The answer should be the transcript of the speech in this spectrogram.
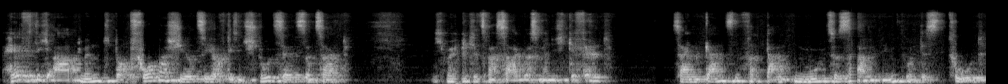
heftig atmend dort vormarschiert, sich auf diesen Stuhl setzt und sagt, ich möchte jetzt mal sagen, was mir nicht gefällt. Seinen ganzen verdammten Mut zusammennimmt und es tut.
